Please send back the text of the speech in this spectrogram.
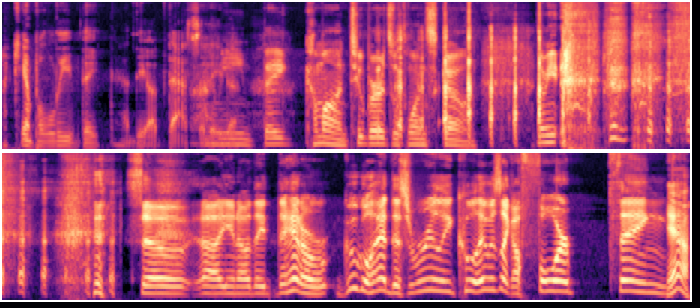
I can't believe they had the audacity. I to- mean, they come on, two birds with one scone. I mean, so uh, you know they they had a Google had this really cool. It was like a four thing yeah,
